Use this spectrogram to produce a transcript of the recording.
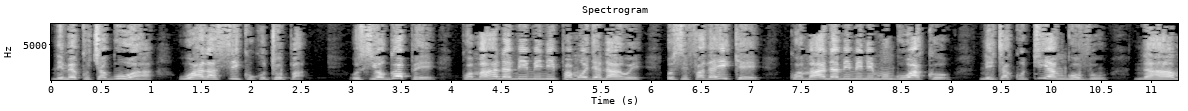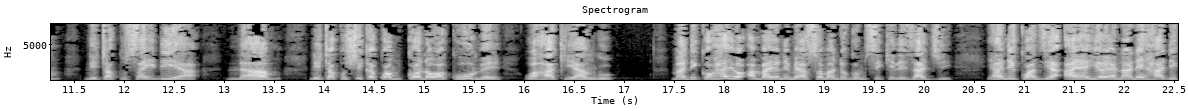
nimekuchagua wala si kukutupa. Usiogope kwa maana mimi ni pamoja nawe. Usifadhaike kwa maana mimi ni mungu wako. Nitakutia nguvu naam nitakusaidia naam nitakushika kwa mkono wa kuume wa haki yangu. Maandiko hayo ambayo nimeyasoma ndugu msikilizaji yani kuanzia aya hiyo ya nane hadi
